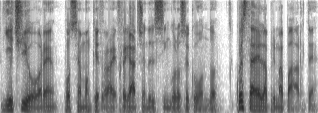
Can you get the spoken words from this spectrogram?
10 ore, possiamo anche fregarci del singolo secondo. Questa è la prima parte.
